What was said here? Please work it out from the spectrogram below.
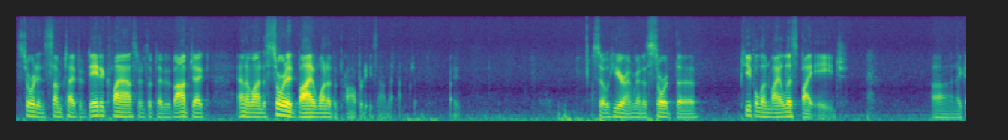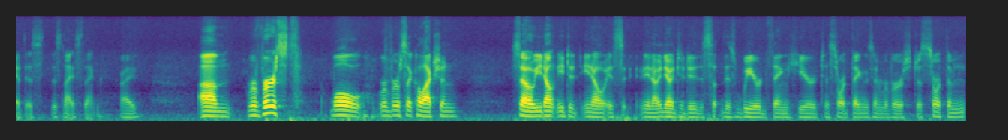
stored in some type of data class or in some type of object, and I want to sort it by one of the properties on that object, right? So here I'm going to sort the people in my list by age. Uh, and I get this, this nice thing, right? Um, reversed will reverse a collection. So you don't need to, you know, it's, you know, you don't need to do this, this weird thing here to sort things in reverse. Just sort them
